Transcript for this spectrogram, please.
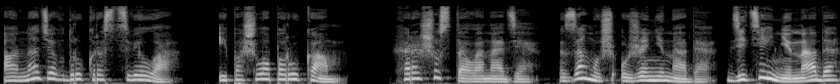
а Надя вдруг расцвела и пошла по рукам. Хорошо стало Надя. Замуж уже не надо, детей не надо,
